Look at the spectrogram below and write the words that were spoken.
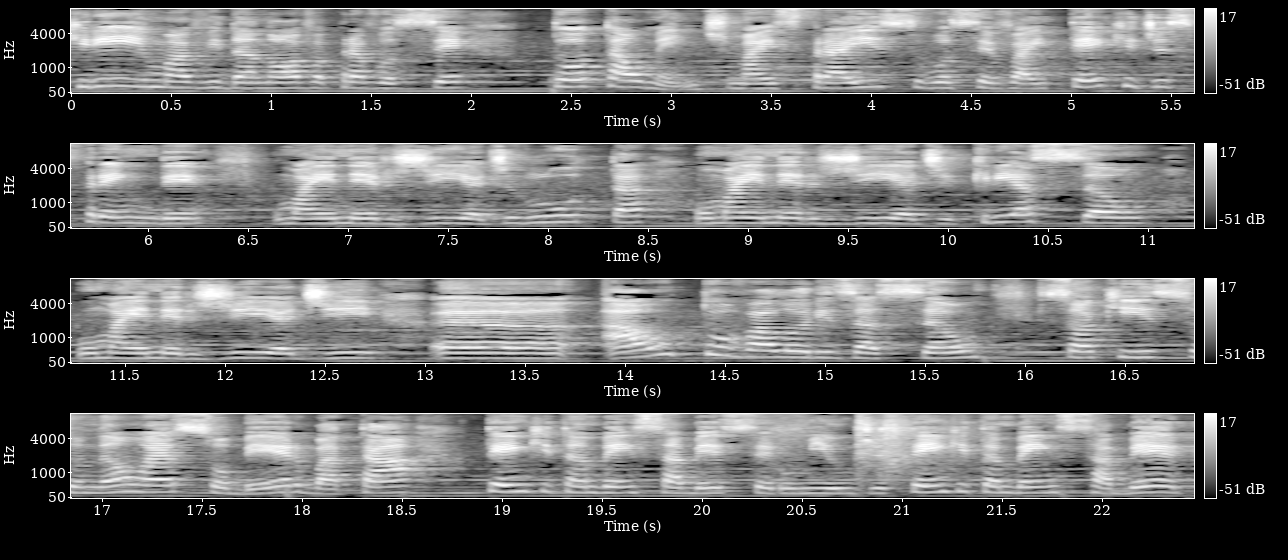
crie uma vida nova para você totalmente, mas para isso você vai ter que desprender uma energia de luta, uma energia de criação, uma energia de uh, autovalorização. Só que isso não é soberba, tá? Tem que também saber ser humilde, tem que também saber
